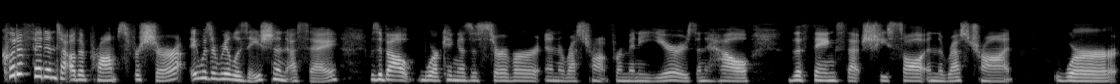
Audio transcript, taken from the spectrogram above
could have fit into other prompts for sure. It was a realization essay. It was about working as a server in a restaurant for many years and how the things that she saw in the restaurant were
